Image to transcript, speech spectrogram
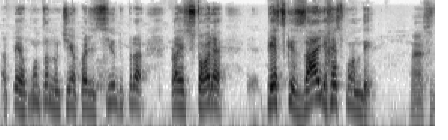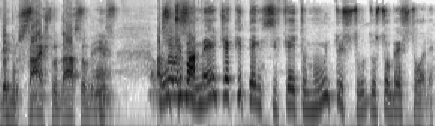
A pergunta não tinha aparecido para a história pesquisar e responder. Né? Se debruçar, estudar sobre é. isso. A Ultimamente se... é que tem se feito muito estudo sobre a história.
